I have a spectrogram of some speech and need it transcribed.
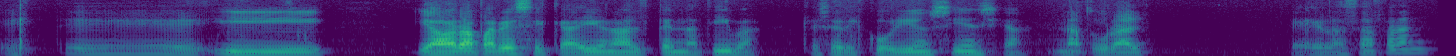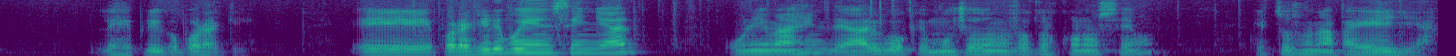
este, y, ahora parece que hay una alternativa que se descubrió en ciencia natural. Es el azafrán. Les explico por aquí. Eh, por aquí les voy a enseñar una imagen de algo que muchos de nosotros conocemos. Esto es una paella.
